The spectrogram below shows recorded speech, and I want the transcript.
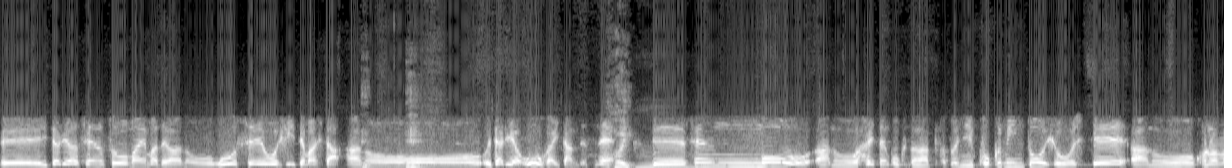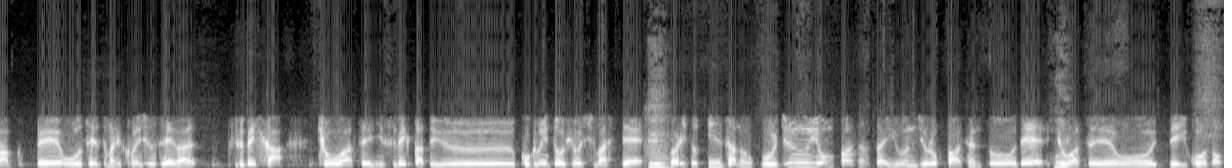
えーイタリア戦争前まではあの王政を引いてました、あのイタリア王がいたんですね。はいで戦後あの、敗戦国となった後に国民投票をして、あのこのまま、えー王政、つまり君主制がすべきか、共和制にすべきかという国民投票をしまして、ええ。割と僅差の54%対46%で共和制をでいこうと、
